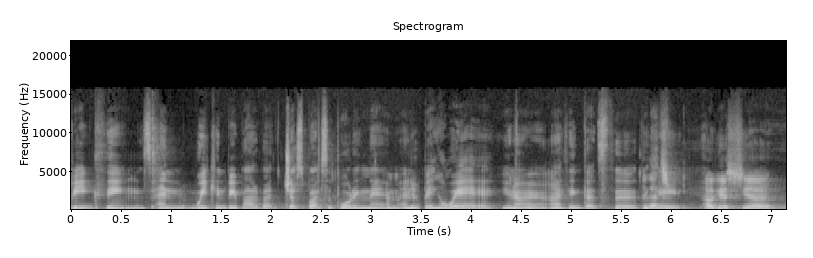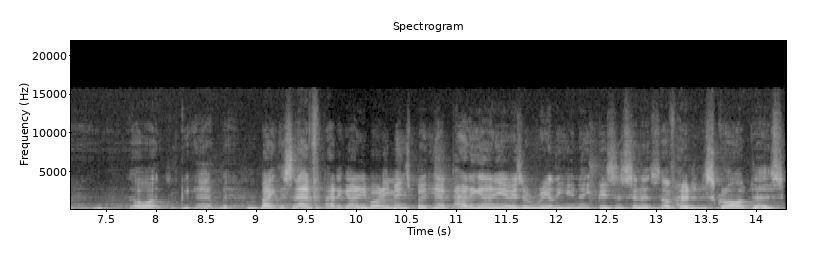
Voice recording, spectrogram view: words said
big things and we can be part of that just by supporting them and being aware, you know. I think that's the, the and that's, key. I guess, you know, I won't you know, make this an ad for Patagonia by any means, but you know, Patagonia is a really unique business, and it's, I've heard it described as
